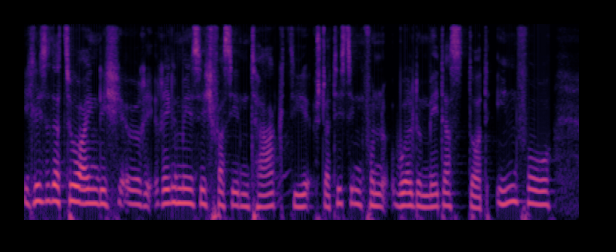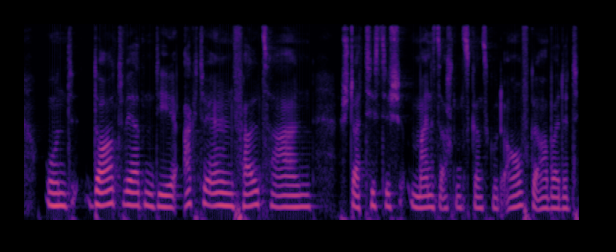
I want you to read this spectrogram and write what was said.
Ich lese dazu eigentlich äh, regelmäßig, fast jeden Tag, die Statistiken von worldometers.info und dort werden die aktuellen Fallzahlen statistisch meines Erachtens ganz gut aufgearbeitet.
